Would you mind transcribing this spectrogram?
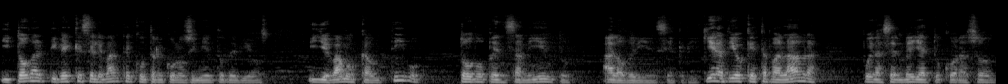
y toda altivez que se levanta contra el conocimiento de Dios y llevamos cautivo todo pensamiento a la obediencia a Cristo. Quiera Dios que esta palabra pueda ser bella en tu corazón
